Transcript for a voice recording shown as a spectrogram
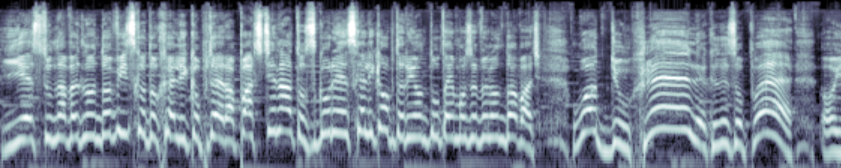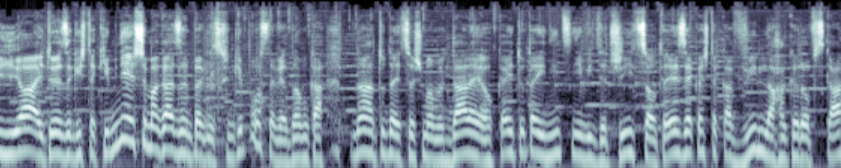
Jest tu nawet lądowisko do helikoptera, patrzcie na to, z góry jest helikopter i on tutaj może wylądować. What the hell, jak to jest OP! Ojaj, tu jest jakiś taki mniejszy magazyn, pewnie skrzynki puste, wiadomka. No a tutaj coś mamy dalej, okej, tutaj nic nie widzę, czyli co, to jest jakaś taka willa hakerowska,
